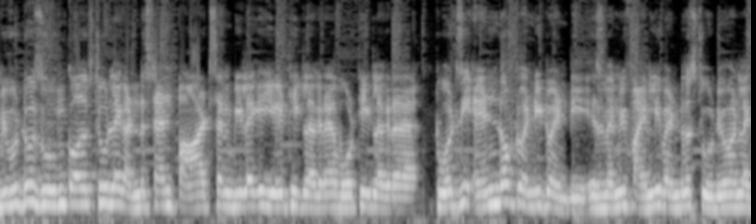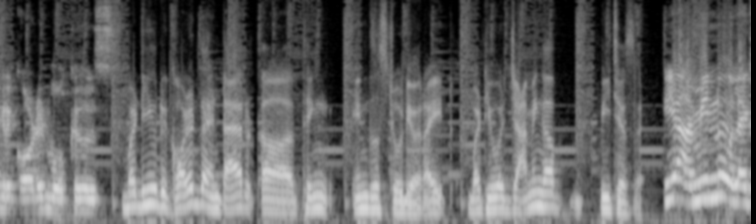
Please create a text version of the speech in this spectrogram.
We would do Zoom calls to like understand part and be like ये ठीक लग रहा है वो ठीक लग रहा है. Towards the end of 2020 is when we finally went to the studio and like recorded vocals but you recorded the entire thing in the studio right but you were jamming up pieces yeah I mean no like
